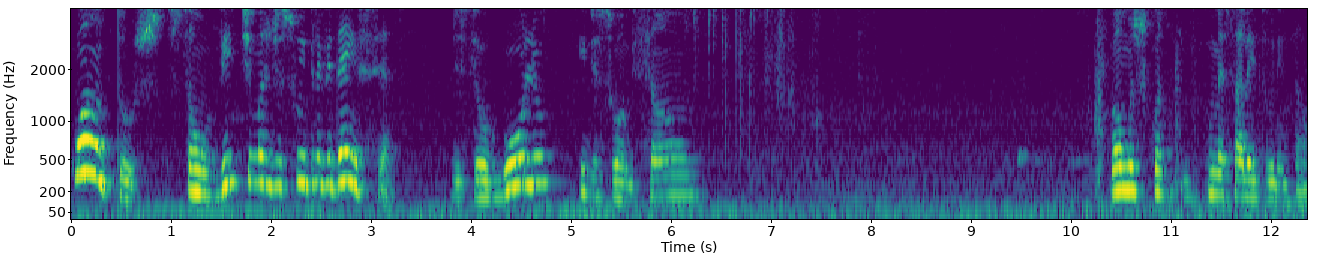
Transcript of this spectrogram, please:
Quantos são vítimas de sua imprevidência, de seu orgulho e de sua ambição? Vamos começar a leitura então.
